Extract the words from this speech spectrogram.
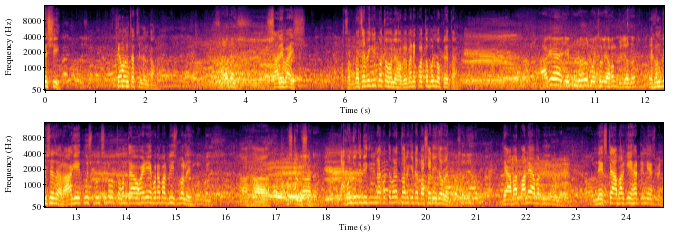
দেশি। কেমন চাচ্ছিলেন দাম? সাড়ে বাইশ। আচ্ছা বেচা বিক্রি কত হলে হবে? মানে কত বলল ক্রেতা? আগে একুশ হাজার বলছিল এখন বিশ হাজার। এখন বিশ হাজার। আগে একুশ বলছিল তখন দেওয়া হয়নি এখন আবার বিশ বলে। আহা কষ্ট বিষয়। এখন যদি বিক্রি না করতে পারেন তাহলে কি এটা বাসা নিয়ে যাবেন? দিয়ে আবার পালে আবার বিক্রি করবেন। নেক্সটে আবার কি হাটে নিয়ে আসবেন?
